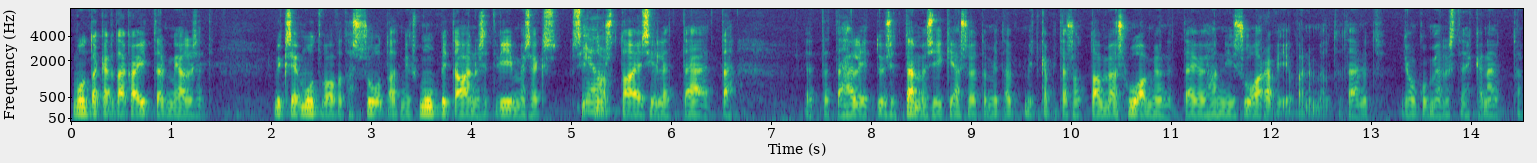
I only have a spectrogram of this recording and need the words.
monta kertaa aika itsellä mielessä, että miksei muut voi ottaa suuta, että miksi mun pitää aina sitten viimeiseksi sit nostaa esille tämä, että, että tähän liittyy sitten tämmöisiäkin asioita, mitä, mitkä pitäisi ottaa myös huomioon, että ei ole ihan niin suoraviivainen, miltä tämä nyt jonkun mielestä ehkä näyttää.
